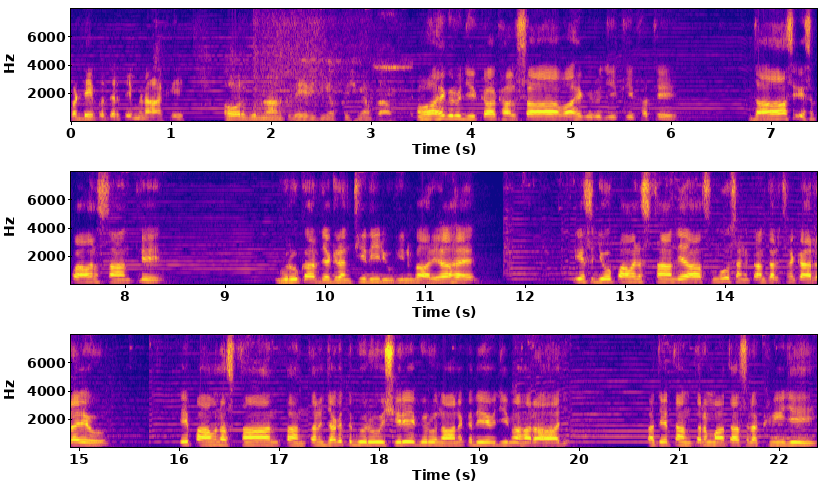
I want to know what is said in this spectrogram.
ਵੱਡੇ ਪੱਧਰ ਤੇ ਮਨਾ ਕੇ ਔਰ ਗੁਰੂ ਨਾਨਕ ਦੇਵ ਜੀ ਦੀਆਂ ਖੁਸ਼ੀਆਂ ਪ੍ਰਾਪਤ ਕਰੀਏ। ਵਾਹਿਗੁਰੂ ਜੀ ਕਾ ਖਾਲਸਾ, ਵਾਹਿਗੁਰੂ ਜੀ ਕੀ ਫਤਿਹ। ਦਾਸ ਇਸ ਪਾਵਨ ਸਥਾਨ ਤੇ ਗੁਰੂ ਘਰ ਦੇ ਗ੍ਰੰਥੀ ਦੀ ਡਿਊਟੀ ਨਿਭਾ ਰਿਹਾ ਹੈ। ਇਸ ਜੋ ਪਾਵਨ ਸਥਾਨ ਦੇ ਆਪ ਸਮੂਹ ਸੰਗਤਾਂ ਦਰਸ਼ਨ ਕਰ ਰਹੇ ਹੋ। ਇਹ ਪਾਵਨ ਸਥਾਨ ਧੰਨ ਧੰਨ ਜਗਤ ਗੁਰੂ, ਸ੍ਰੀ ਗੁਰੂ ਨਾਨਕ ਦੇਵ ਜੀ ਮਹਾਰਾਜ ਅਤੇ ਧੰਨ ਧੰਨ ਮਾਤਾ ਸੁਲੱਖਣੀ ਜੀ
